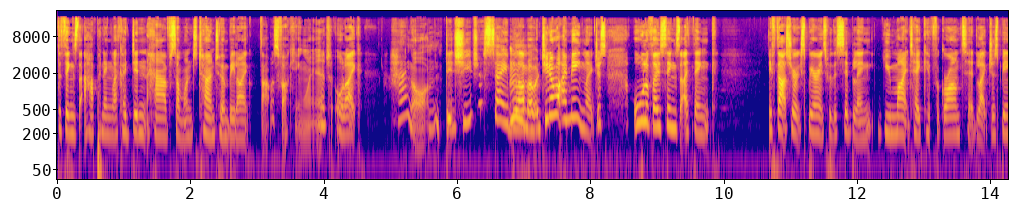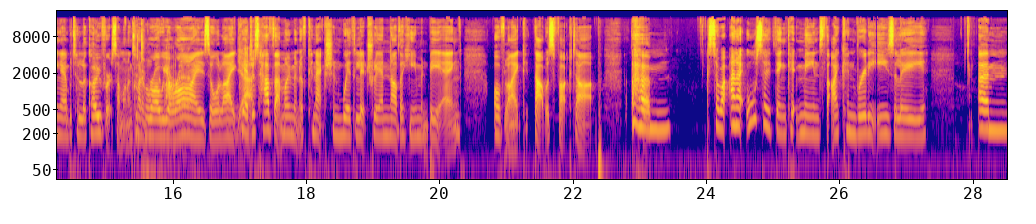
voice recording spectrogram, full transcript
the things that are happening like i didn't have someone to turn to and be like that was fucking weird or like hang on did she just say blah blah blah do you know what i mean like just all of those things that i think if that's your experience with a sibling you might take it for granted like just being able to look over at someone and To kind of talk roll your about it. eyes or like yeah. Yeah. just have that moment of connection with literally another human being of like that was fucked up um so I- and i also think it means that i can really easily um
